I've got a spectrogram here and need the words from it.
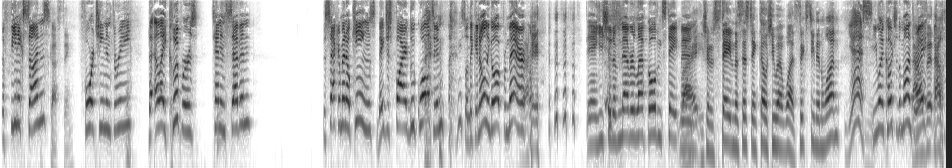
the Phoenix Suns Disgusting. 14 and 3, the LA Clippers 10 and 7. The Sacramento Kings, they just fired Luke Walton, so they can only go up from there. Right? Dang, he should have never left Golden State, man. right? He should have stayed an assistant coach. He went what, sixteen and one? Yes, he went Coach of the Month, That right? was it. That was,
